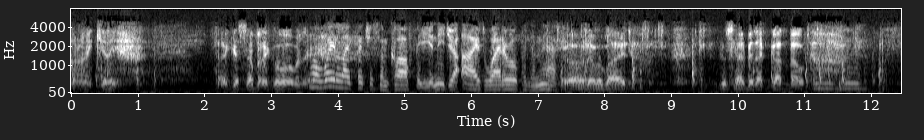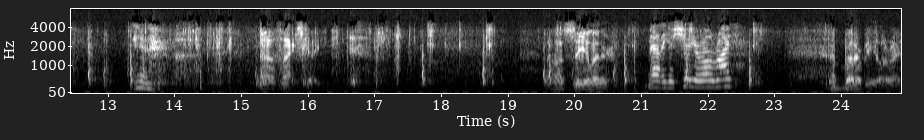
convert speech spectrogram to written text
All right, Kitty. I guess I better go over there. Well, wait till I fix you some coffee. You need your eyes wider open than that. Oh, never mind. Just hand me that gun belt. Mhm. Here. Ah, thanks, Kitty. I'll see you later. Matt, are you sure you're all right? I better be all right.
